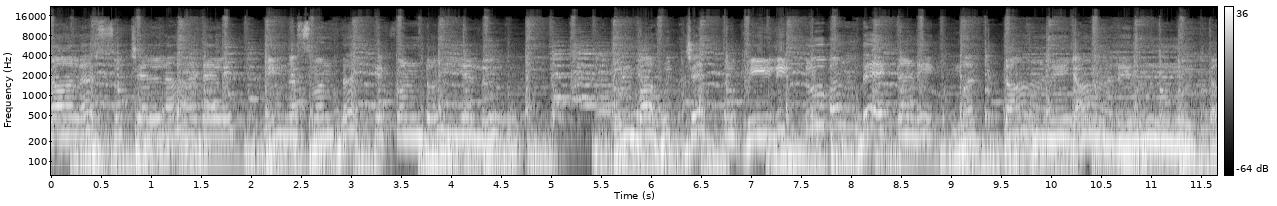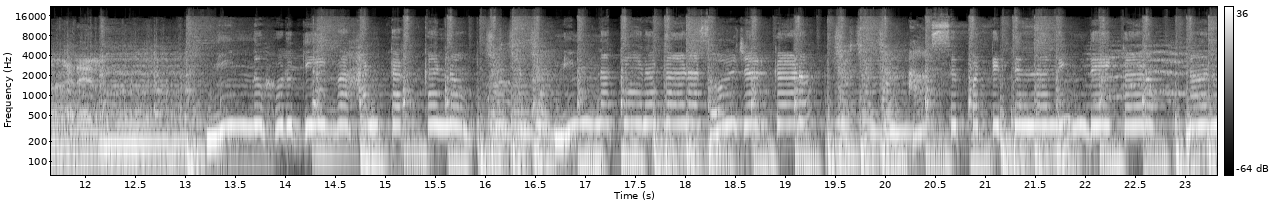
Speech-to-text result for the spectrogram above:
ಡಾಲರ್ಸು ಚೆಲ್ಲಾಡಲೆ ನಿನ್ನ ಸ್ವಂತಕ್ಕೆ ಕೊಂಡೊಯ್ಯಲು. ತುಂಬಾ ಹುಚ್ಚೆದ್ದು ಬೀಳಿಟ್ಟು ಬಂದೆ ಕಣೆ ಮತ್ತಾನೆ ಯಾರೆನು ಮುತ್ತಾಡಲು ನಿನ್ನ ಹುಡುಗಿರ ಹಂಟರ್ ಕಣ ನಿನ್ನ ಕಣ ಕಣ ಸೋಲ್ಜರ್ ಕಣ. ಆಸೆ ಪಟ್ಟಿದ್ದೆಲ್ಲ ನಿಂದೆ ಕಣ ನಾನು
